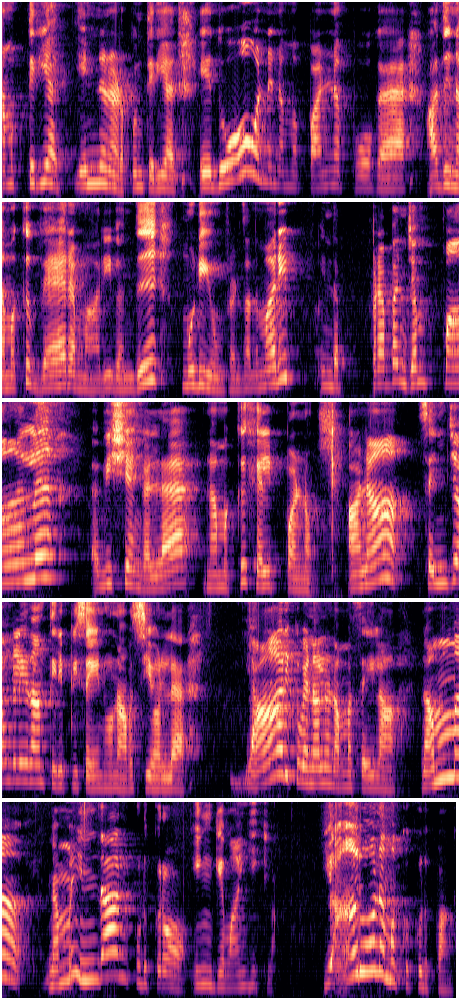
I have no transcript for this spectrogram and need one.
நமக்கு தெரியாது. என்ன நடக்கும்னு தெரியாது. ஏதோ ஒன்று நம்ம பண்ண போக அது நமக்கு வேறு மாதிரி வந்து முடியும் ஃப்ரெண்ட்ஸ் அந்த மாதிரி இந்த பிரபஞ்சம் பல விஷயங்களில் நமக்கு ஹெல்ப் பண்ணும். ஆனால் செஞ்சவங்களே தான் திருப்பி செய்யணும்னு அவசியம் இல்லை. யாருக்கு வேணாலும் நம்ம செய்யலாம். நம்ம நம்ம இந்தான்னு கொடுக்குறோம் இங்கே வாங்கிக்கலாம். யாரோ நமக்கு கொடுப்பாங்க.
